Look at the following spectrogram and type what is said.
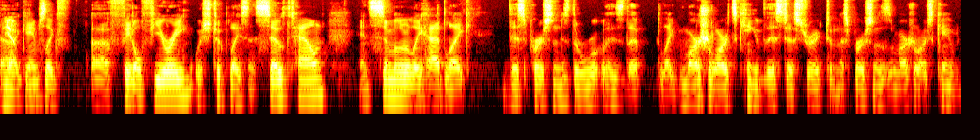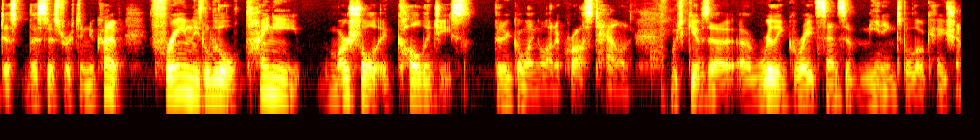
Uh, yep. Games like uh, Fatal Fury, which took place in Southtown, and similarly had like this person is the is the like martial arts king of this district, and this person is the martial arts king of this, this district, and you kind of frame these little tiny martial ecologies that are going on across town, which gives a, a really great sense of meaning to the location.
